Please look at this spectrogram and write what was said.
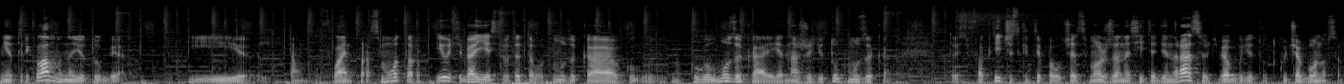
нет рекламы на YouTube и там офлайн просмотр, и у тебя есть вот эта вот музыка, Google, ну, Google музыка, и она же YouTube музыка. То есть фактически ты, получается, можешь заносить один раз, и у тебя будет вот куча бонусов.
